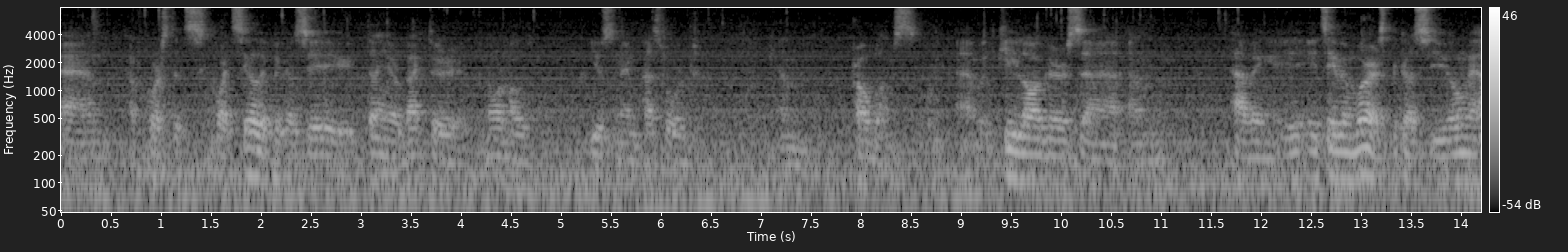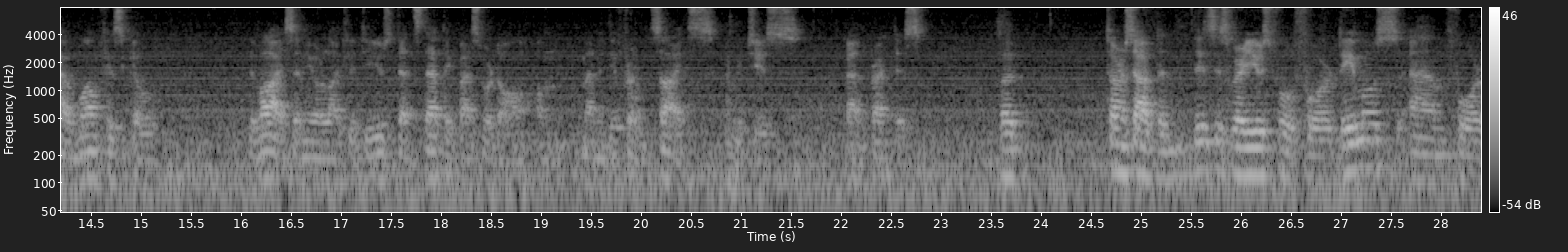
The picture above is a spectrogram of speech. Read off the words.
And of course, that's quite silly because you, then you're back to normal username, password, and problems. And with keyloggers uh, and having, it's even worse because you only have one physical device and you're likely to use that static password on, on many different sites, which is bad practice. But turns out that this is very useful for demos and for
